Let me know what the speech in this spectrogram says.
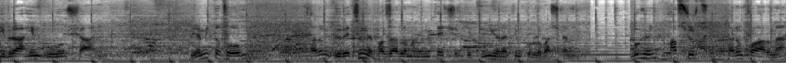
İbrahim Uğur Şahin. Remito Tohum, Tarım Üretim ve Pazarlama Limited Şirketi'nin yönetim kurulu başkanıyım. Bugün Hasyurt Tarım Fuarı'na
